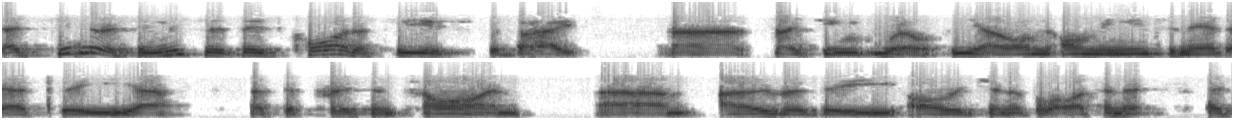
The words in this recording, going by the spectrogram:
it's interesting, this is, that there's quite a fierce debate uh, taking, well, you know, on, on the internet at the, uh, at the present time um, over the origin of life. And it, it,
